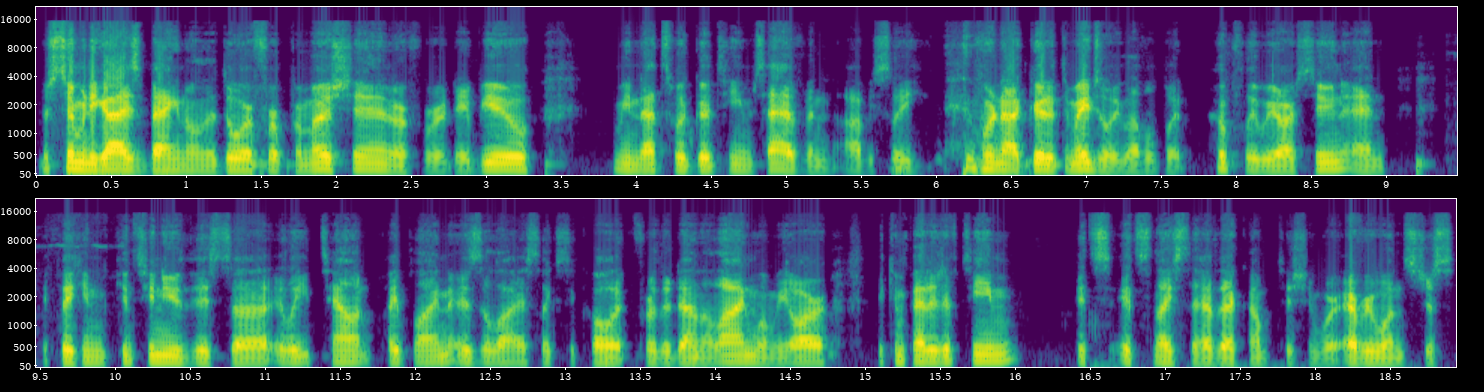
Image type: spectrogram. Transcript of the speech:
there's so many guys banging on the door for promotion or for a debut. I mean, that's what good teams have. And obviously, we're not good at the major league level, but hopefully we are soon. And if they can continue this uh, elite talent pipeline, as Elias likes to call it, further down the line when we are a competitive team, it's it's nice to have that competition where everyone's just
